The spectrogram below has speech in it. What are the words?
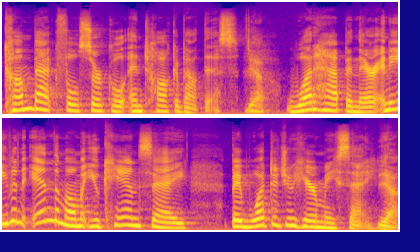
come back full circle and talk about this. Yeah. What happened there? And even in the moment, you can say, Babe, what did you hear me say? Yeah.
